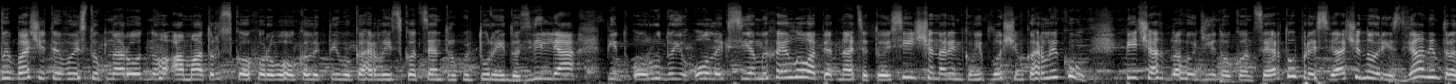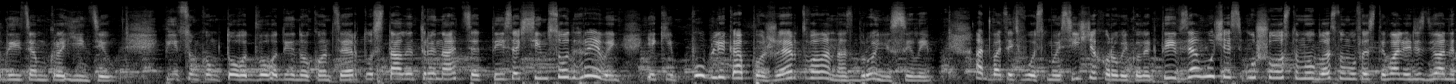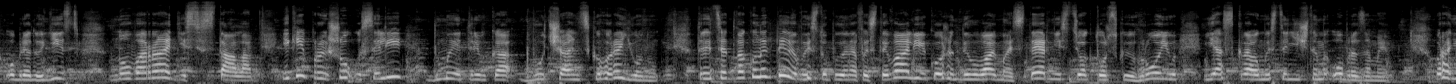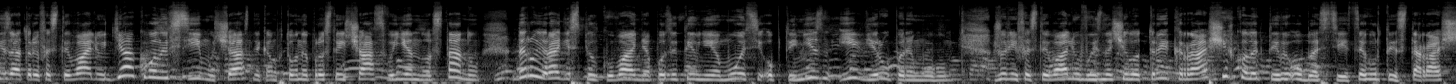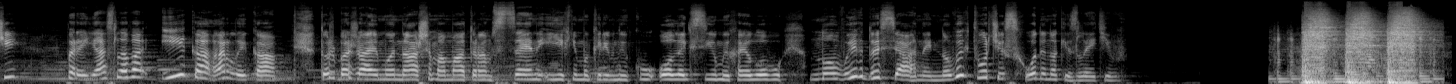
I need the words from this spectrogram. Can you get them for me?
Ви бачите виступ народного аматорського хорового колективу Кагарлицького центру культури і дозвілля під орудою Олексія Михайлова 15 січня на ринковій площі в Кагарлику під час благодійного концерту, присвяченого різдвяним традиціям українців. Підсумком того двогодинного концерту стали 13 тисяч 700 гривень, які публіка пожертвувала на Збройні сили. А 28 січня хоровий колектив взяв участь у шостому обласному фестивалі різдвяних обрядодійств Нова радість стала, який пройшов у селі Дмитрівка Бучанського району. 32 колективи виступили на фестивалі. і Кожен дивував майстерністю, акторською грою, яскравими сценічними образами. Організатори фестивалю дякували всім учасникам, хто в непростий час воєнного стану дарує радість спілкування, позитивні емоції, оптимізм і віру у перемогу. Журі фестивалю визначило три кращих колективи області: це гурти Старащі. Переяслава і Кагарлика. Тож бажаємо нашим аматорам сцени і їхньому керівнику Олексію Михайлову нових досягнень, нових творчих сходинок і злетів.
